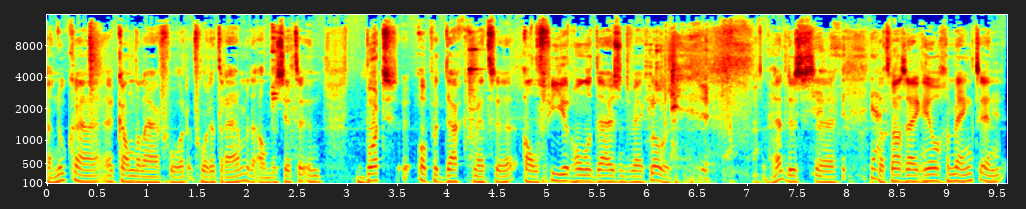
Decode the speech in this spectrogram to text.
Hanukkah-kandelaar voor, voor het raam. De ander zette een bord op het dak met uh, al 400.000 werklozen. Ja. He, dus ja. dat was eigenlijk heel gemengd. En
